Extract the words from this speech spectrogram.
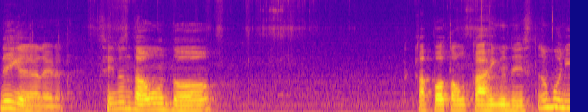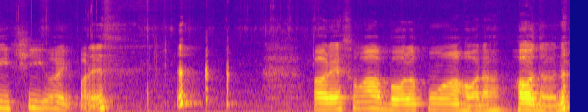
Diga, galera. Se não dá um dó capotar um carrinho desse tão bonitinho, aí parece. parece uma bola com uma roda rodando.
